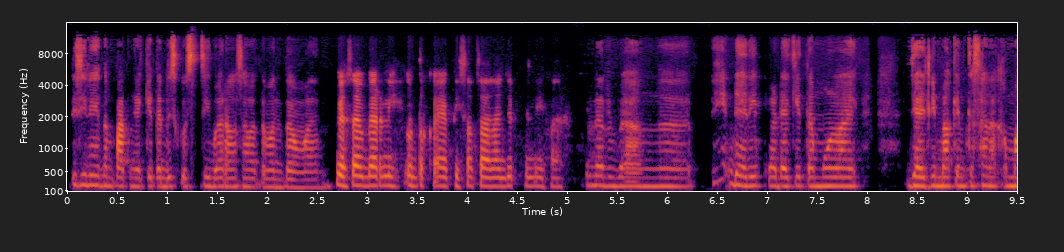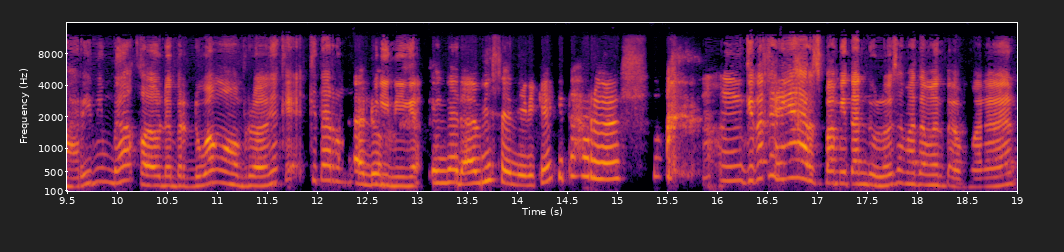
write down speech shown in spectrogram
di sini tempatnya kita diskusi bareng sama teman-teman. Gak sabar nih untuk ke episode selanjutnya nih, Far. Bener banget. Nih daripada kita mulai jadi makin ke sana kemari nih Mbak, kalau udah berdua ngobrolnya kayak kita rutin Aduh. gini nggak? Kayak nggak ada habisnya nih, kayak kita harus kita kayaknya harus pamitan dulu sama teman-teman.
